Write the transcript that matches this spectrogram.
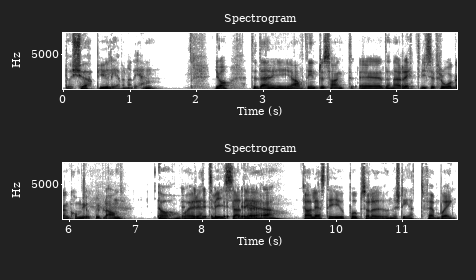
Då köper ju eleverna det. Mm. Ja, det där är alltid intressant. Eh, Den här rättvisefrågan kommer ju upp ibland. Ja, vad är rättvisa? Det är. Jag har läst det på Uppsala universitet, fem poäng.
